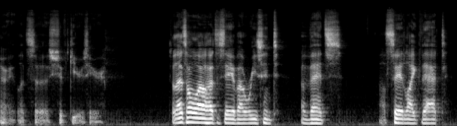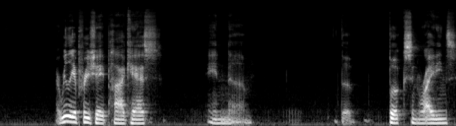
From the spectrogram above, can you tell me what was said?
All right, let's uh, shift gears here. So that's all I'll have to say about recent events. I'll say it like that. I really appreciate podcasts and um, the books and writings,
